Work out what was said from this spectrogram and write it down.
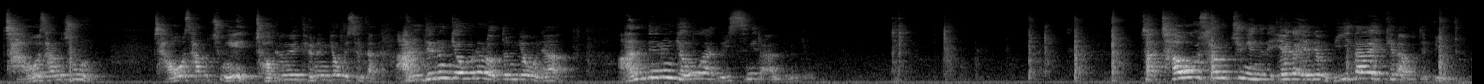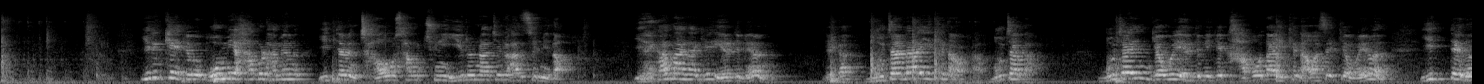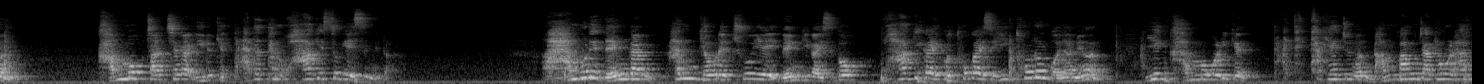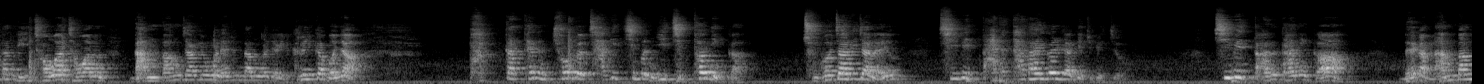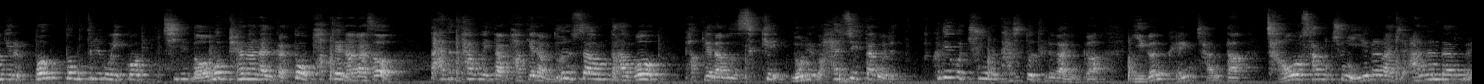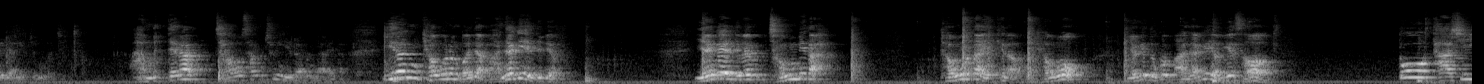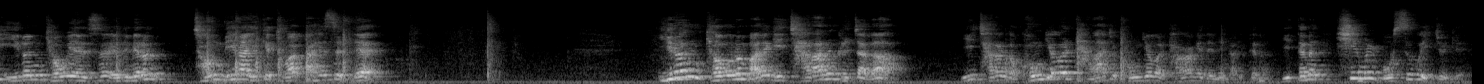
좌우상충, 좌우상충이 적용이 되는 경우 있습니다. 안 되는 경우는 어떤 경우냐? 안 되는 경우가 있습니다. 안 되는 경우. 자, 좌우상충이 있는데 얘가 예를 들면 미다 이렇게 나오죠. 미. 이렇게 되면 오미합을 하면 이때는 좌우상충이 일어나지를 않습니다. 얘가 만약에 예를 들면 얘가 무자다 이렇게 나왔다. 무자다. 무자인 경우에 예를 들면 이게 가보다 이렇게 나왔을 경우에는 이때는 간목 자체가 이렇게 따뜻한 화기 속에 있습니다. 아무리 냉간 한겨울에 추위에 냉기가 있어도 화기가 있고 토가 있어. 이 토는 뭐냐면 이 간목을 이렇게 따뜻하게 해주는 난방작용을 한다는 이 정화 정화는 난방작용을 해준다는 거죠. 그러니까 뭐냐 바깥에는 추워도 자기 집은 이 집터니까 주거자리잖아요. 집이 따뜻하다 이걸 이야기해 주겠죠. 집이 따뜻하니까 내가 난방기를 뻥뻥 틀고 있고 집이 너무 편안하니까 또 밖에 나가서 따뜻하고 있다 밖에 나가 눈싸움도 하고 밖에 나가서 스키 놀이도 할 수 있다는 거죠. 그리고 추우면 다시 또 들어가니까 이건 괜찮다. 좌우상충이 일어나지 않는다는 걸 이야기해 주는 거죠. 아무 때나 좌우상충이 일어나는 거 아니다. 이런 경우는 뭐냐? 만약에 예를 들면 얘가 예를 들면 정미다. 경호다 이렇게 나와. 경호. 여기 두고 만약에 여기서 또 다시 이런 경우에서 예를 들면 정미가 이렇게 들어왔다 했을 때 이런 경우는 만약에 이 잘하는 글자가 이거 공격을 당하죠. 공격을 당하게 됩니다. 이때는. 이때는 힘을 못 쓰고 있죠. 이게.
